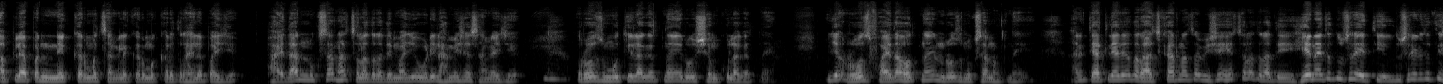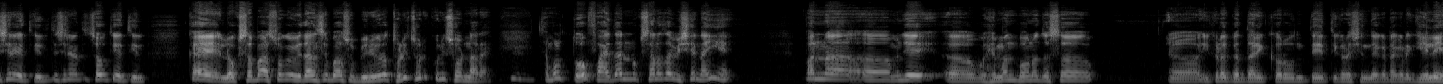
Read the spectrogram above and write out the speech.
आपले आपण नेक कर्म चांगले कर्म करत राहिलं पाहिजे. फायदा नुकसान हा चलत राहते. माझे वडील हमेशा सांगायचे रोज मोती लागत नाही रोज शंकू लागत नाही. म्हणजे रोज फायदा होत नाही आणि रोज नुकसान होत नाही. आणि त्यातल्या त्यात राजकारणाचा विषय हे चालत राहते. हे नाही तर दुसरे येतील दुसरे नाही तर तिसरे येतील तिसरे नाही तर चौथे येतील. काय लोकसभा असो किंवा विधानसभा असो बिनविरोध थोडी थोडी कोणी सोडणार आहे. त्यामुळे तो फायदा नुकसानाचा विषय नाही आहे पण म्हणजे हेमंत भाऊनं जसं इकडं गद्दारी करून ते तिकडं शिंदे गटाकडे गेले.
